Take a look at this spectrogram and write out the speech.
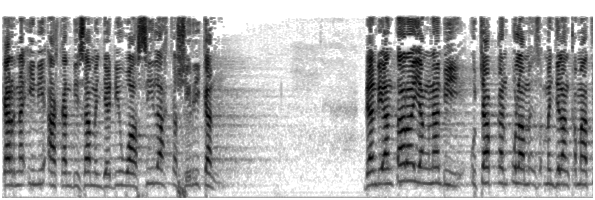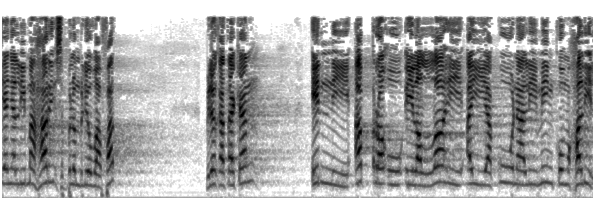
karena ini akan bisa menjadi wasilah kesyirikan. Dan di antara yang Nabi ucapkan pula menjelang kematiannya lima hari sebelum beliau wafat, beliau katakan, Inni abra'u ilallahi ayyakuna li minkum khalil.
